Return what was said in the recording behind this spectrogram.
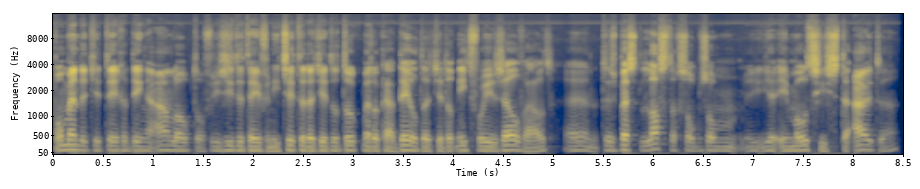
op het moment dat je tegen dingen aanloopt of je ziet het even niet zitten, dat je dat ook met elkaar deelt, dat je dat niet voor jezelf houdt. het is best lastig soms om je emoties te uiten.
